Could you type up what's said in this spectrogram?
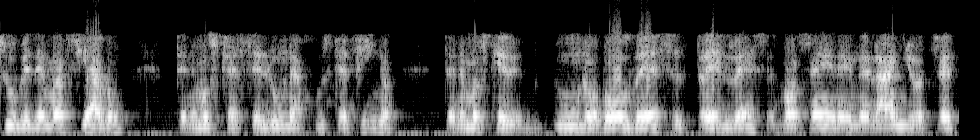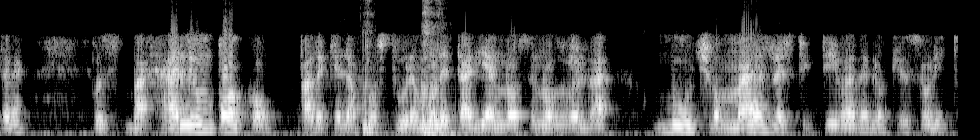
sube demasiado, tenemos que hacerle un ajuste fino. Tenemos que uno, dos veces, tres veces, no sé, en el año, etcétera, pues bajarle un poco para que la postura monetaria no se nos vuelva mucho más restrictiva de lo que es ahorita.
